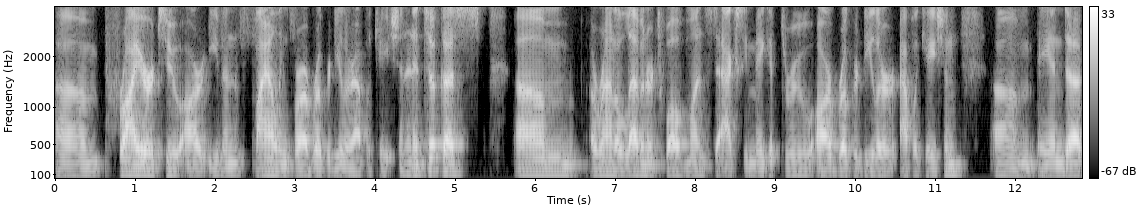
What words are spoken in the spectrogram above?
um, prior to our even filing for our broker dealer application. And it took us um, around 11 or 12 months to actually make it through our broker dealer application. Um, and uh,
